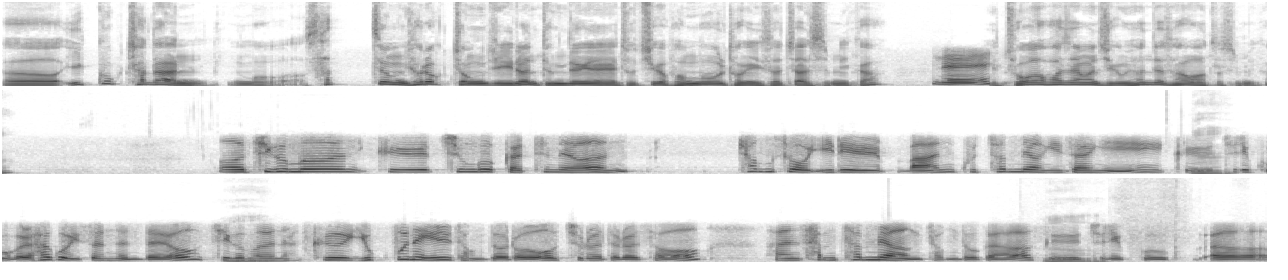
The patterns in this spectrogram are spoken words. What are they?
어, 입국 차단, 뭐 사증 효력 정지 이런 등등의 조치가 법무부를 통해 있었지 않습니까? 네. 종합하자면 지금 현재 상황 어떻습니까? 어, 지금은 그 중국 같으면 평소 일일 만 9천 명 이상이 그 네. 출입국을 하고 있었는데요. 지금은 그 6분의 1 정도로 줄어들어서 한 3천 명 정도가 그 어. 출입국 어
